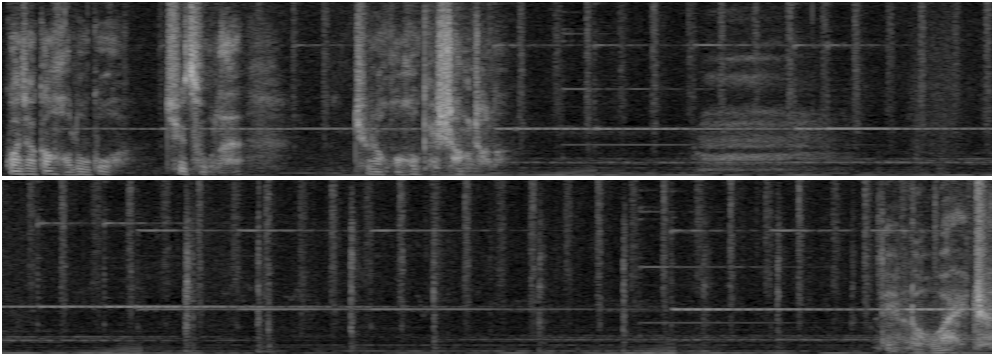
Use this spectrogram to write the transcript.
官家刚好路过。去阻拦，却让皇后给伤着了。联络外臣。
